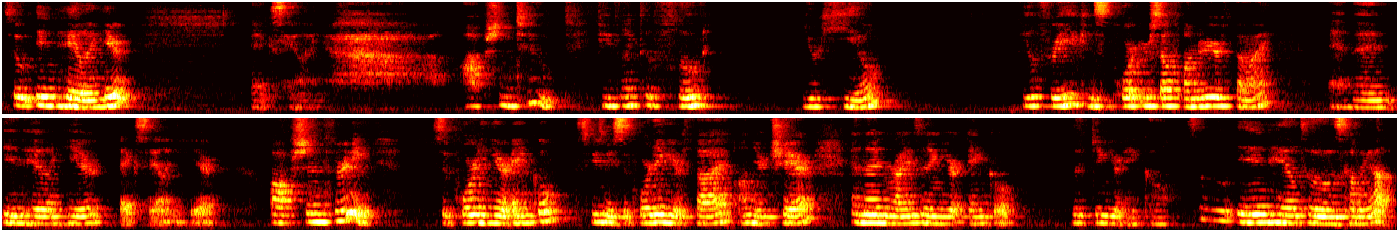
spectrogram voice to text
So inhaling here, exhaling. Option two, if you'd like to float your heel, feel free. You can support yourself under your thigh. And then inhaling here, exhaling here. Option three, supporting your ankle, excuse me, supporting your thigh on your chair and then rising your ankle, lifting your ankle. So inhale, toes coming up,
